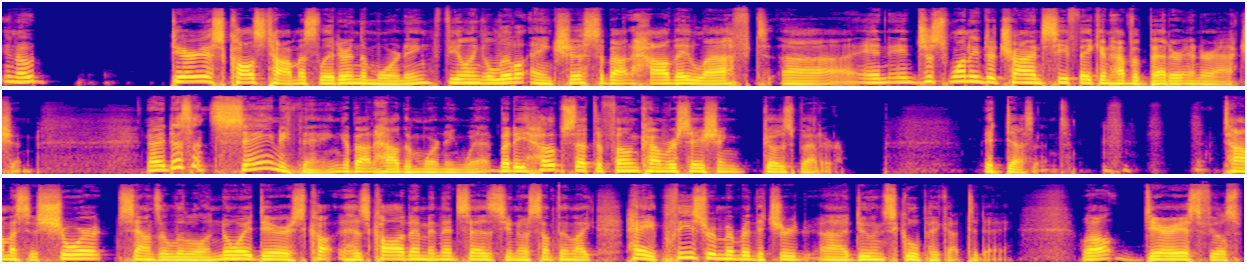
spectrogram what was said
you know, Darius calls Thomas later in the morning, feeling a little anxious about how they left uh, and, and just wanting to try and see if they can have a better interaction. Now, he doesn't say anything about how the morning went, but he hopes that the phone conversation goes better. It doesn't. Thomas is short, sounds a little annoyed. Darius ca- has called him and then says, you know, something like, hey, please remember that you're uh, doing school pickup today. Well, Darius feels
